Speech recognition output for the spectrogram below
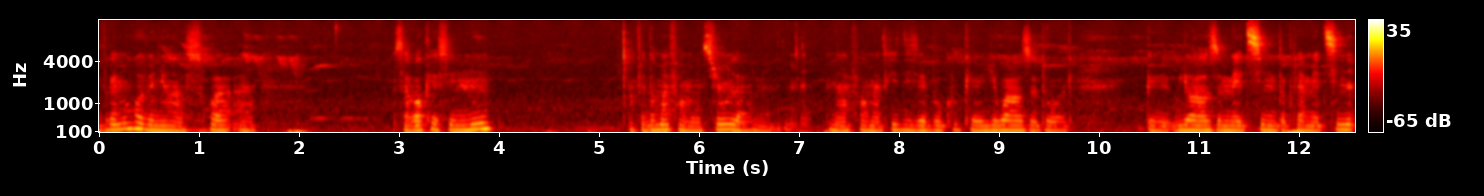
vraiment revenir à soi, à savoir que c'est nous. En fait, dans ma formation, la, ma formatrice disait beaucoup que you are the dog, que you are the medicine. Donc la médecine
